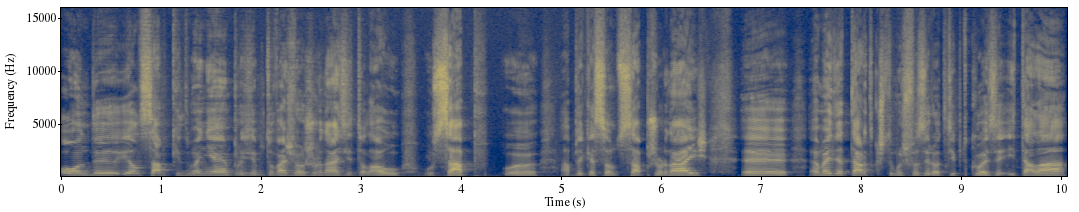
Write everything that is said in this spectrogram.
onde ele sabe que de manhã, por exemplo, tu vais ver os jornais e está lá o, o SAP a aplicação de SAP Jornais, uh, a meio da tarde costumas fazer outro tipo de coisa e está lá,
